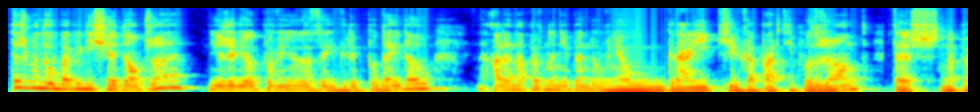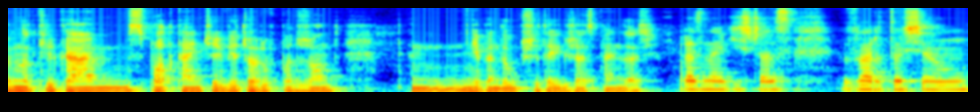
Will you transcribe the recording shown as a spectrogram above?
też będą bawili się dobrze, jeżeli odpowiednio do tej gry podejdą, ale na pewno nie będą w nią grali kilka partii pod rząd, też na pewno kilka spotkań czy wieczorów pod rząd nie będą przy tej grze spędzać. Raz na jakiś czas warto się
